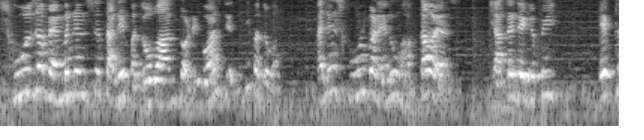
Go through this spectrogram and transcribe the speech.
ਸਕੂਲਸ ਆਫ ਐਮੀਨੈਂਸ ਤੁਹਾਡੇ ਬਦੋਵਾਨ, ਤੁਹਾਡੇ ਗੁਆਂਢ ਚ ਨਹੀਂ ਬਦੋਵਾਨ। ਅਜੇ ਸਕੂਲ ਬਣੇ ਨੂੰ ਹਫਤਾ ਹੋਇਆ ਸੀ, ਛੱਤ ਡਿੱਗ ਪਈ। ਇੱਕ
